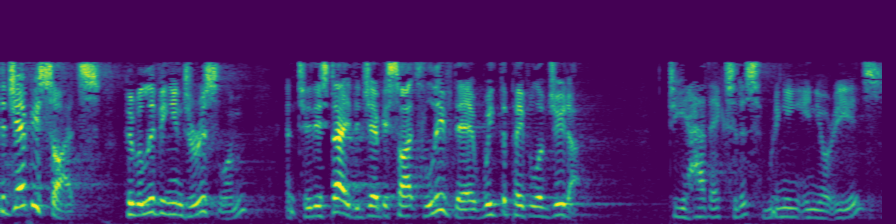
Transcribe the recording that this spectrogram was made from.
the Jebusites who were living in Jerusalem, and to this day the Jebusites live there with the people of Judah. Do you have Exodus ringing in your ears?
